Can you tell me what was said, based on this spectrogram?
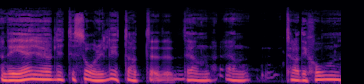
Men det är ju lite sorgligt att den, en tradition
